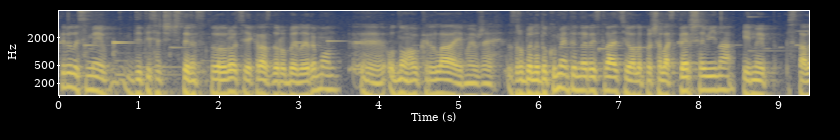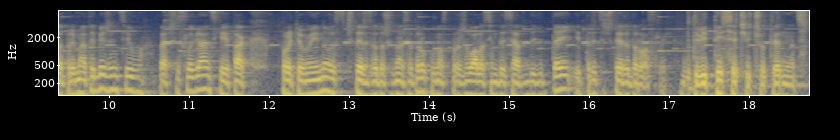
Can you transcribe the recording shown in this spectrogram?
Відкрилися ми в 2014 році, якраз доробили ремонт е, одного крила, і ми вже зробили документи на реєстрацію, але почалась перша війна, і ми стали приймати біженців, перший слов'янський. І так протягом війни з 14 до 16 років у нас проживало 70 дітей і 34 дорослих. В 2014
